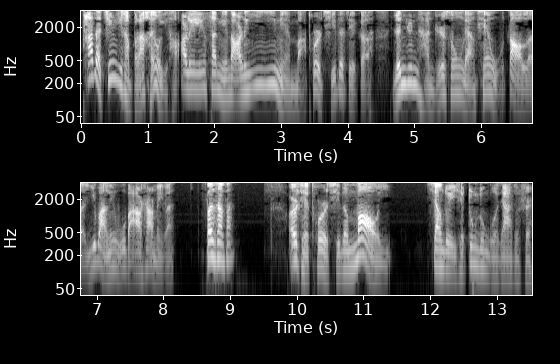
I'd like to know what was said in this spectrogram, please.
他在经济上本来很有一套，二零零三年到二零一一年吧，土耳其的这个人均产值从两千五到了一万零五百二十二美元，翻三番。而且土耳其的贸易，相对一些中东国家，就是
